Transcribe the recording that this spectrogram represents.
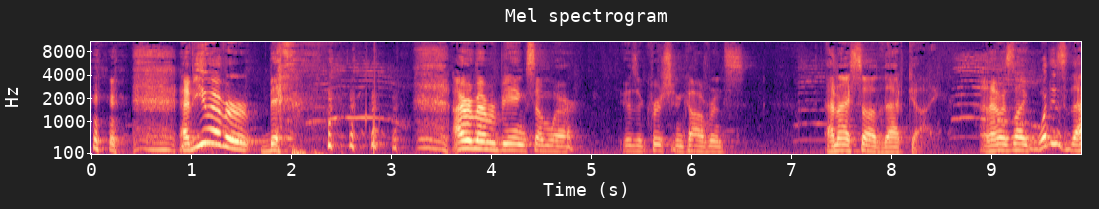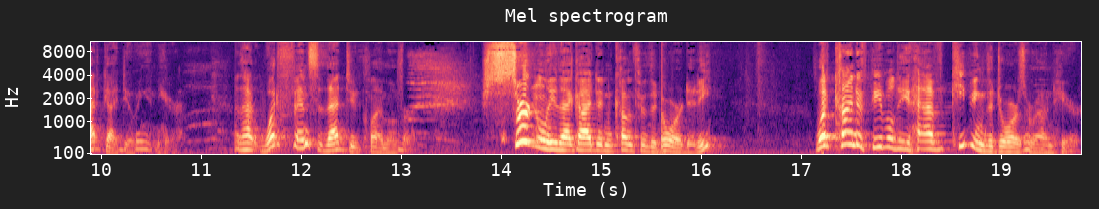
have you ever been I remember being somewhere. It was a Christian conference, and I saw that guy. And I was like, what is that guy doing in here? I thought, what fence did that dude climb over? Certainly that guy didn't come through the door, did he? What kind of people do you have keeping the doors around here?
